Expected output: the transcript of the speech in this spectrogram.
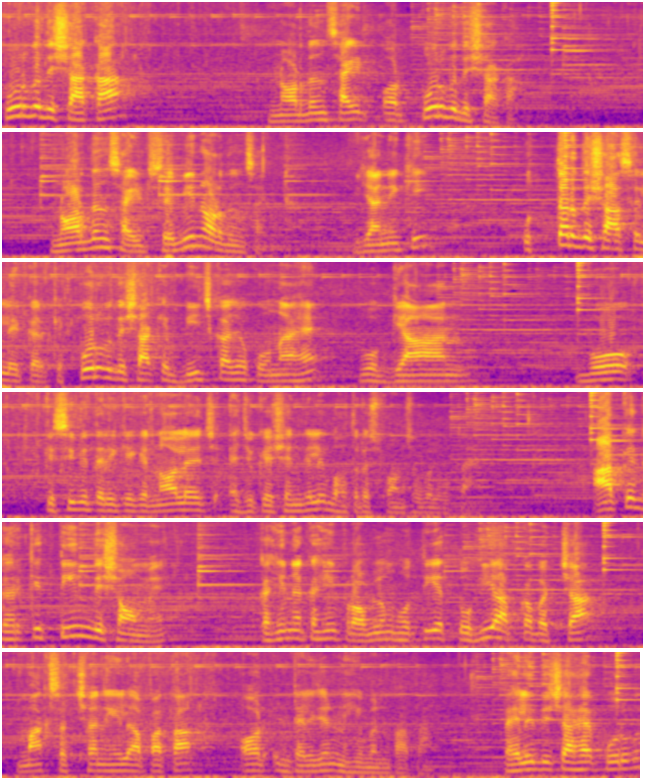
पूर्व दिशा का नॉर्दर्न साइड और पूर्व दिशा का। नॉर्दर्न साइड से भी नॉर्दर्न साइड यानी कि उत्तर दिशा से लेकर के पूर्व दिशा के बीच का जो कोना है, वो ज्ञान, वो किसी भी तरीके के नॉलेज एजुकेशन के लिए बहुत रिस्पॉन्सिबल होता है। आपके घर की तीन दिशाओं में कहीं ना कहीं प्रॉब्लम होती है तो ही आपका बच्चा मार्क्स अच्छा नहीं ला पाता और इंटेलिजेंट नहीं बन पाता। पहली दिशा है पूर्व,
